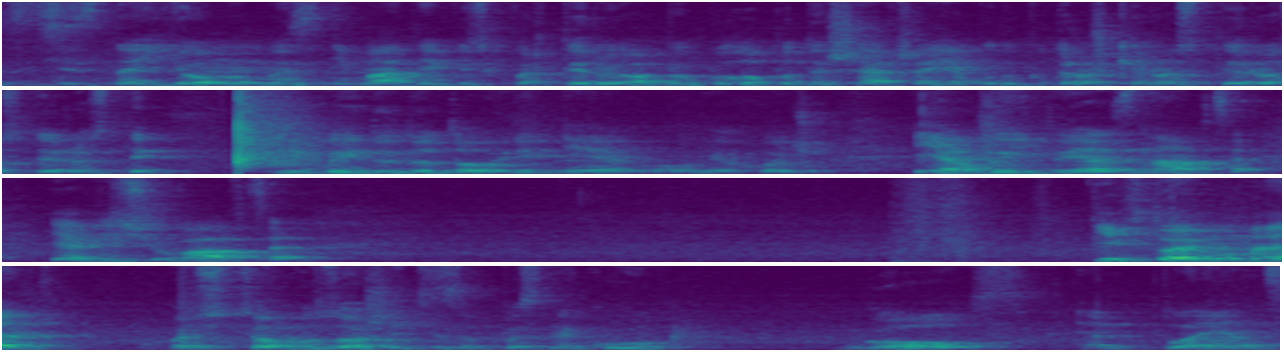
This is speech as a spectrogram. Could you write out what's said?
зі знайомими знімати якусь квартиру, аби було подешевше, я буду потрошки рости, рости, рости і вийду до того рівня, якого я хочу. Я вийду, я знав це, я відчував це. І в той момент, ось в цьому зошиті записнику Goals and Plans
